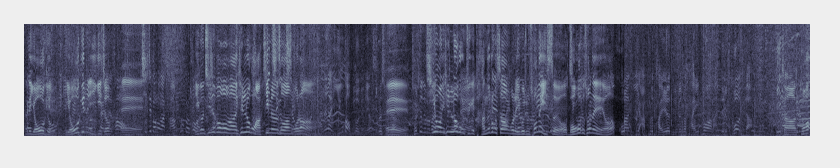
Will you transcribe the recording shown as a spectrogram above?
근데 여우길. 여우길은 이기죠. 예. 치즈버거가 다음 턴 볼것 이건 치즈버거가 힐러공 아끼면서 한 거라. 가능한 이유가 없거든요. 예. T1 힐러공 두개다 누르고 싸운 거라 이거 좀 손해 있어요. 먹어도 손해예요. 이 앞으로 달려들면서 바이퍼와 만드는 구원가. 자 동아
